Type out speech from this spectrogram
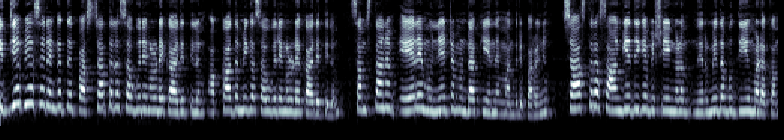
വിദ്യാഭ്യാസ രംഗത്ത് പശ്ചാത്തല സൗകര്യങ്ങളുടെ കാര്യത്തിലും അക്കാദമിക സൗകര്യങ്ങളുടെ കാര്യത്തിലും സംസ്ഥാനം ഏറെ മുന്നേറ്റമുണ്ടാക്കിയെന്ന് മന്ത്രി പറഞ്ഞു. ശാസ്ത്ര സാങ്കേതിക വിഷയങ്ങളും നിർമ്മിത ബുദ്ധിയുമടക്കം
